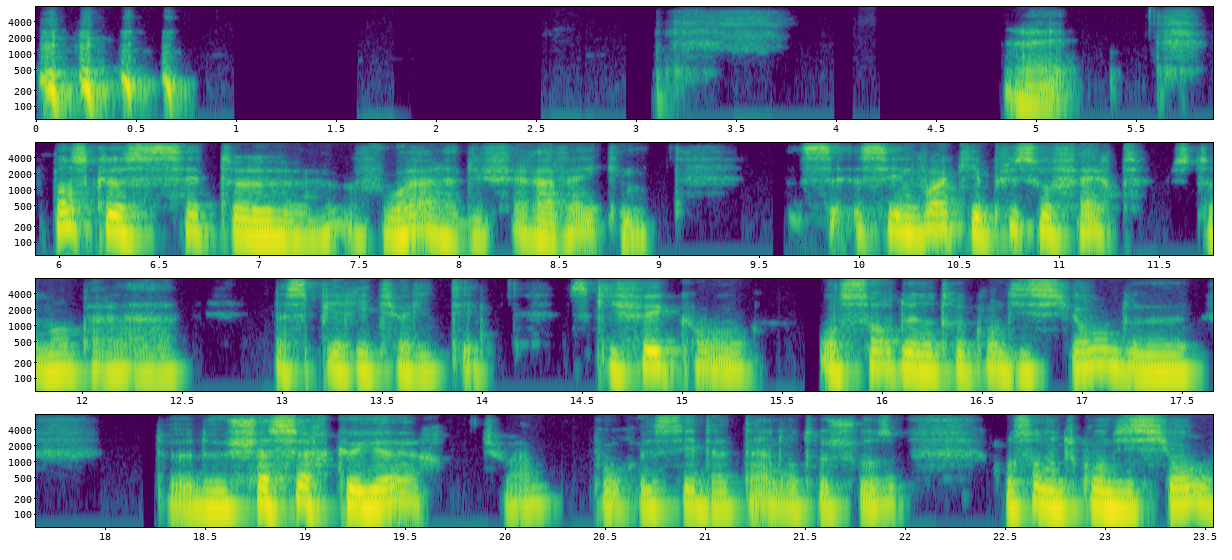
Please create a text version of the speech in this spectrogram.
Je pense que cette euh, voie-là du faire avec, c'est une voie qui est plus offerte justement par la, spiritualité. Ce qui fait qu'on sort de notre condition de, chasseur-cueilleur, tu vois, pour essayer d'atteindre autre chose. Qu'on sort de notre condition,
